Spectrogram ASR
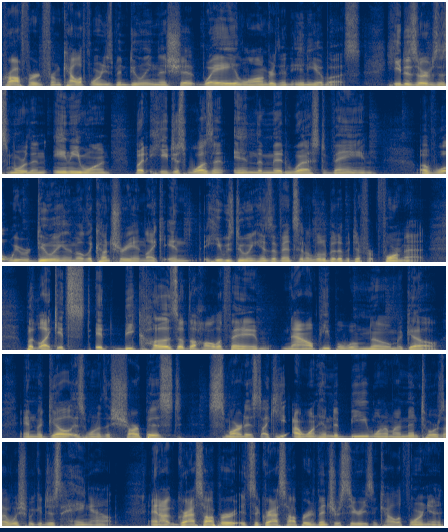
Crawford from California has been doing this shit way longer than any of us. He deserves this more than anyone, but he just wasn't in the Midwest vein of what we were doing in the middle of the country and like in he was doing his events in a little bit of a different format but like it's it because of the hall of fame now people will know miguel and miguel is one of the sharpest smartest like he i want him to be one of my mentors i wish we could just hang out and I, grasshopper it's the grasshopper adventure series in california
